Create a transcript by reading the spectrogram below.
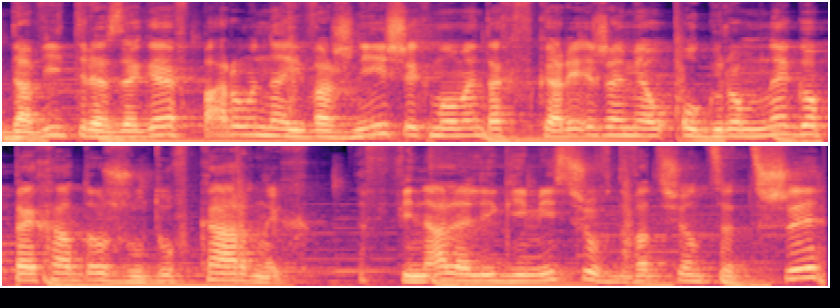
Dawid Trezeguet w paru najważniejszych momentach w karierze miał ogromnego pecha do rzutów karnych. W finale Ligi Mistrzów 2003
